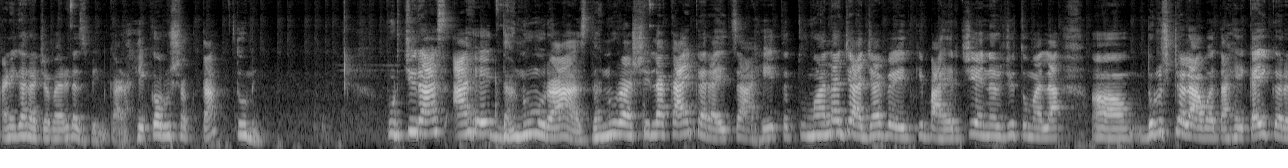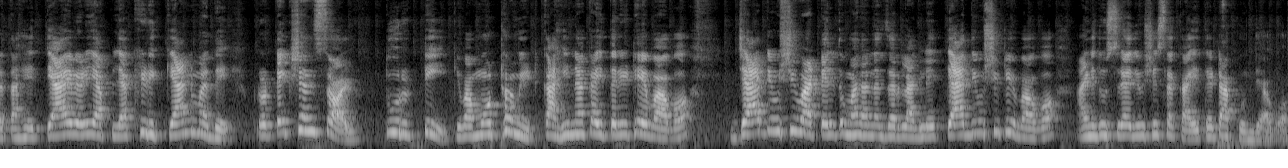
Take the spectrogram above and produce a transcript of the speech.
आणि घराच्या बाहेर डस्टबिन काढा. हे करू शकता तुम्ही. पुढची रास आहे धनुरास धनुराशीला काय करायचं आहे? तर तुम्हाला ज्या ज्या वेळेत की बाहेरची एनर्जी तुम्हाला अं, दृष्ट लावत आहे काही करत आहे त्यावेळी आपल्या खिडक्यांमध्ये प्रोटेक्शन सॉल्ट तुरटी किंवा मोठं मीठ काही ना काहीतरी ठेवावं. ज्या दिवशी वाटेल तुम्हाला नजर लागले त्या दिवशी ठेवावं आणि दुसऱ्या दिवशी सकाळी ते टाकून द्यावं.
